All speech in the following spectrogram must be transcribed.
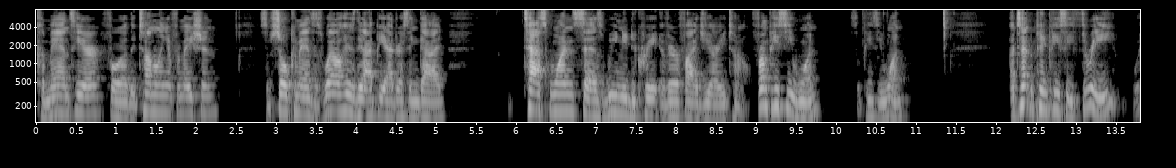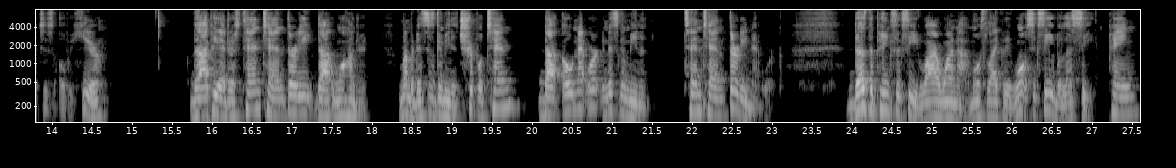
commands here for the tunneling information, some show commands as well. Here's the IP addressing guide. Task 1 says we need to create a verified GRE tunnel from PC1, so PC1, attempt to ping PC3, which is over here, the IP address 101030.100. Remember, this is going to be the triple 10.0 network, and this is going to be the 101030 network. Does the ping succeed? Why or why not? Most likely it won't succeed, but let's see. Ping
